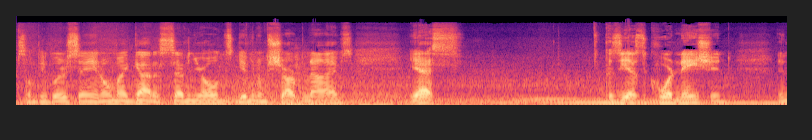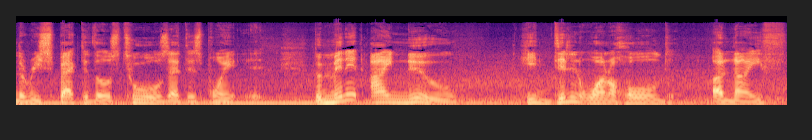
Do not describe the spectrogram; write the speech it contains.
Some people are saying, oh my God, a seven year old is giving him sharp knives. Yes, because he has the coordination and the respect of those tools at this point. The minute I knew he didn't want to hold a knife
